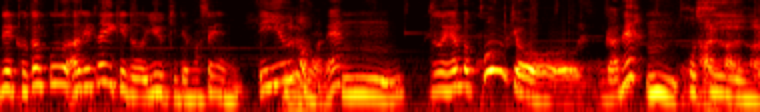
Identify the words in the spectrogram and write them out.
で価格上げたいけど勇気出ませんっていうのもね、うん。そのやっぱ根拠がねうん。欲しいよね、はいは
